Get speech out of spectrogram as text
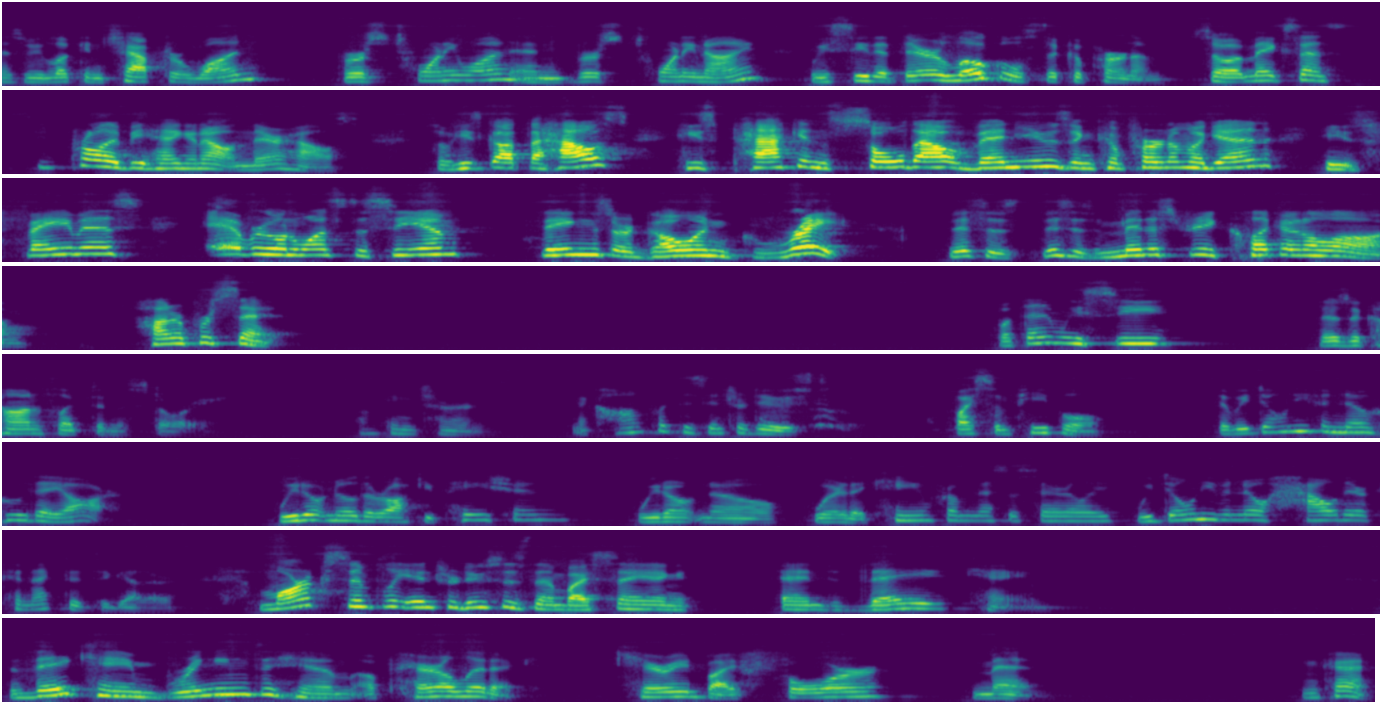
As we look in chapter 1, verse 21 and verse 29, we see that they're locals to Capernaum. So it makes sense. He'd probably be hanging out in their house. So he's got the house. He's packing sold out venues in Capernaum again. He's famous. Everyone wants to see him. Things are going great. This is, this is ministry clicking along. 100%. But then we see there's a conflict in the story. Something turns. And a conflict is introduced by some people that we don't even know who they are. We don't know their occupation. We don't know where they came from necessarily. We don't even know how they're connected together. Mark simply introduces them by saying, and they came. They came bringing to him a paralytic carried by four men. Okay.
